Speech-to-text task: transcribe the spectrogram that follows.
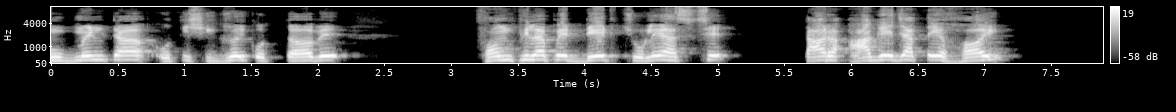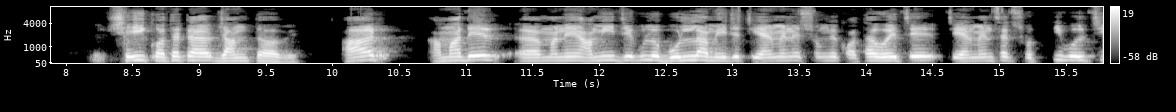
মুভমেন্টটা অতি শীঘ্রই করতে হবে। ফর্ম ফিল আপের ডেট চলে আসছে। তার আগে যাতে হয়, সেই কথাটা জানতে হবে। আর আমাদের মানে আমি যেগুলো বললাম, এই যে চেয়ারম্যানের সঙ্গে কথা হয়েছে চেয়ারম্যান স্যার সত্যি বলছি,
